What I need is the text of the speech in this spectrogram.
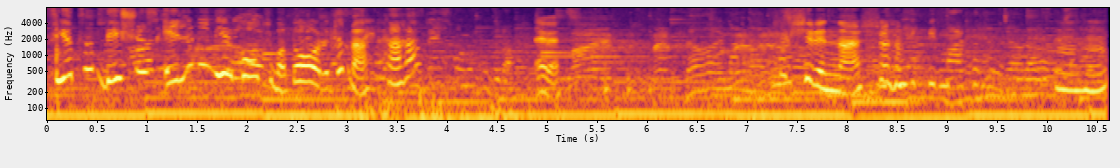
Fiyatı 550 mi bir koltuk mu? Doğru değil mi? Hı. Evet. Bu şirinler. hı hı.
